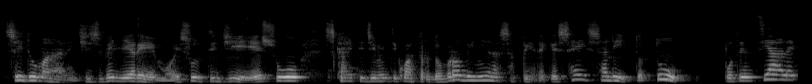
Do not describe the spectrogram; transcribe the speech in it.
Se domani ci sveglieremo e sul TG e su Sky TG24 dovrò venire a sapere che sei salito tu, potenziale,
